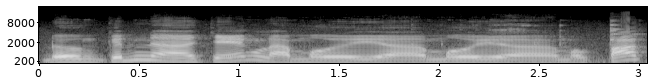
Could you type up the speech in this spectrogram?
Đường kính à, chén là 10 10 à, một tấc.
